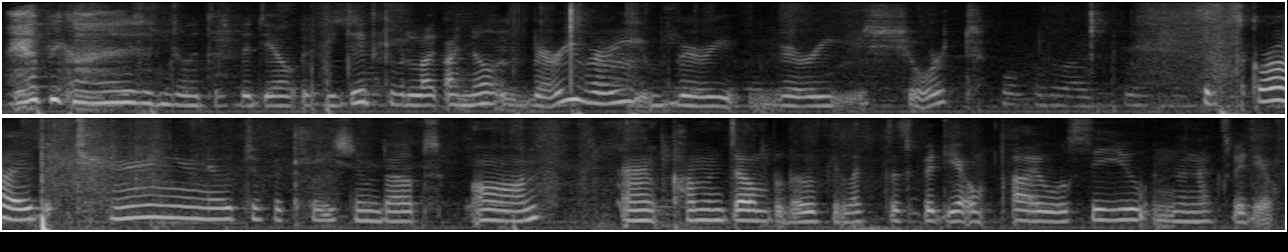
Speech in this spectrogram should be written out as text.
I hope you guys enjoyed this video. If you did, give it a like. I know it's very, very, very, very short. Subscribe, turn your notification bells on, and comment down below if you liked this video. I will see you in the next video.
